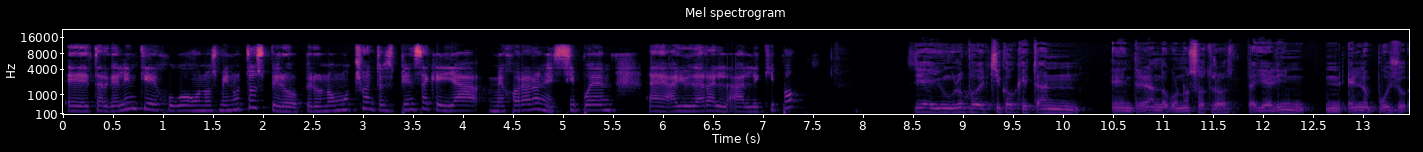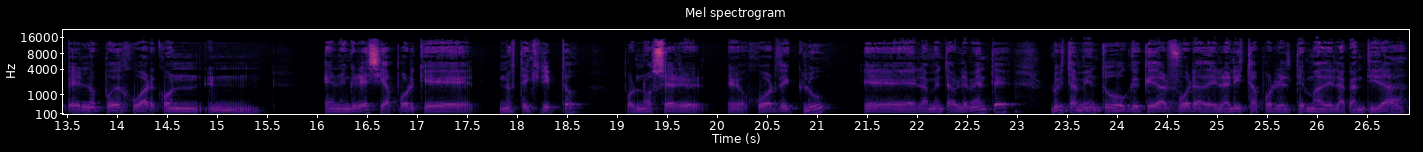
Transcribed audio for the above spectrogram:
eh, Targalín que jugó unos minutos, pero, pero no mucho. Entonces, piensa que ya mejoraron y sí pueden eh, ayudar al, equipo. Sí, hay un grupo de chicos que están entrenando con nosotros. Tallarín, él no, pudo, él no puede jugar con, en Grecia porque no está inscripto por no ser eh, jugador del club, eh, lamentablemente. Luis también tuvo que quedar fuera de la lista por el tema de la cantidad.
